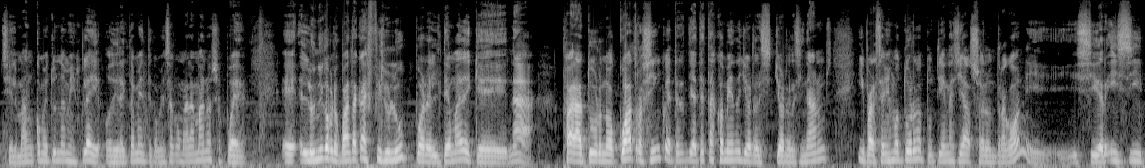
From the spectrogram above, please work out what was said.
Si el man comete una misplay o directamente comienza con mala mano, se puede. Eh, el único preocupante acá es Filulu por el tema de que, nada, para turno 4 o 5 ya te, estás comiendo Jordan Sinanums y para ese mismo turno tú tienes ya solo un dragón y, y, si, y, si,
